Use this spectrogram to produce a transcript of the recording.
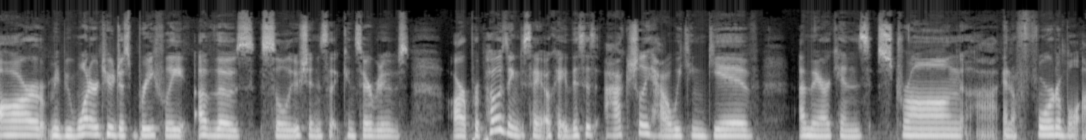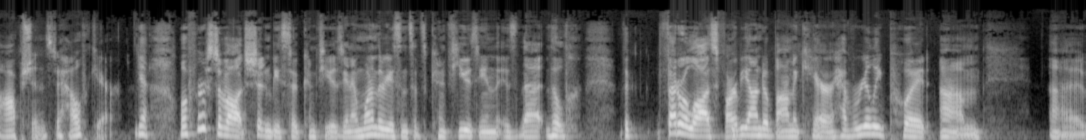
are maybe one or two just briefly of those solutions that conservatives are proposing to say, okay, this is actually how we can give Americans strong uh, and affordable options to health care. Yeah. Well, first of all, it shouldn't be so confusing. And one of the reasons it's confusing is that the, the federal laws far beyond Obamacare have really put um, uh,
